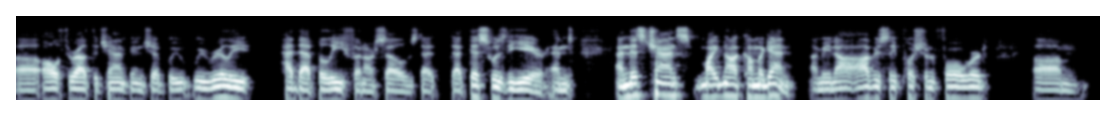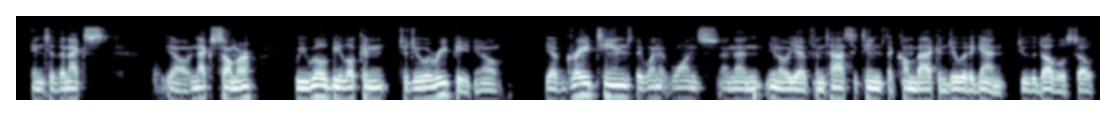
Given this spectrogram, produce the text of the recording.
uh, all throughout the championship. We we really had that belief in ourselves that that this was the year and and this chance might not come again. I mean, obviously pushing forward um, into the next you know next summer, we will be looking to do a repeat. You know, you have great teams they win it once and then you know you have fantastic teams that come back and do it again do the double. So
